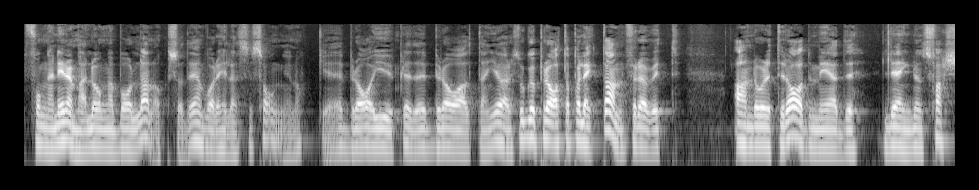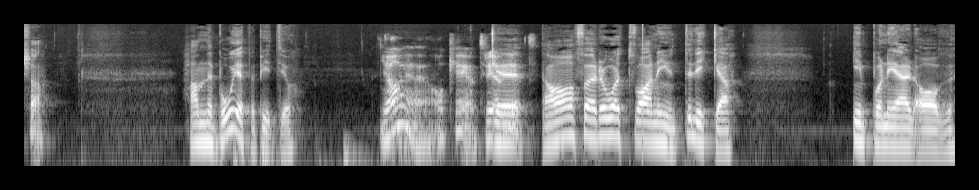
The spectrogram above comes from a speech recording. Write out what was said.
fånga ner de här långa bollarna också. Det har han varit hela säsongen. Och eh, är bra i djupled. Det är bra allt han gör. Såg och pratade på läktaren för övrigt. Andra året i rad med Länglunds farsa. Han bor ju uppe i Piteå. Ja, ja, okej. Okay, trevligt. Ja, förra året var han ju inte lika imponerad av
